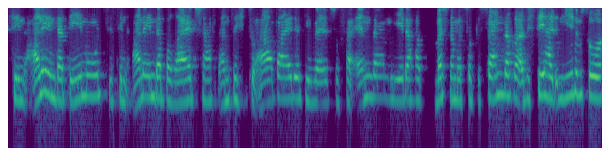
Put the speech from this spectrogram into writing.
sind alle in der Demut, sie sind alle in der Bereitschaft, an sich zu arbeiten, die Welt zu verändern. Jeder hat, was nochmal so Besondere. Also ich sehe halt in jedem so,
